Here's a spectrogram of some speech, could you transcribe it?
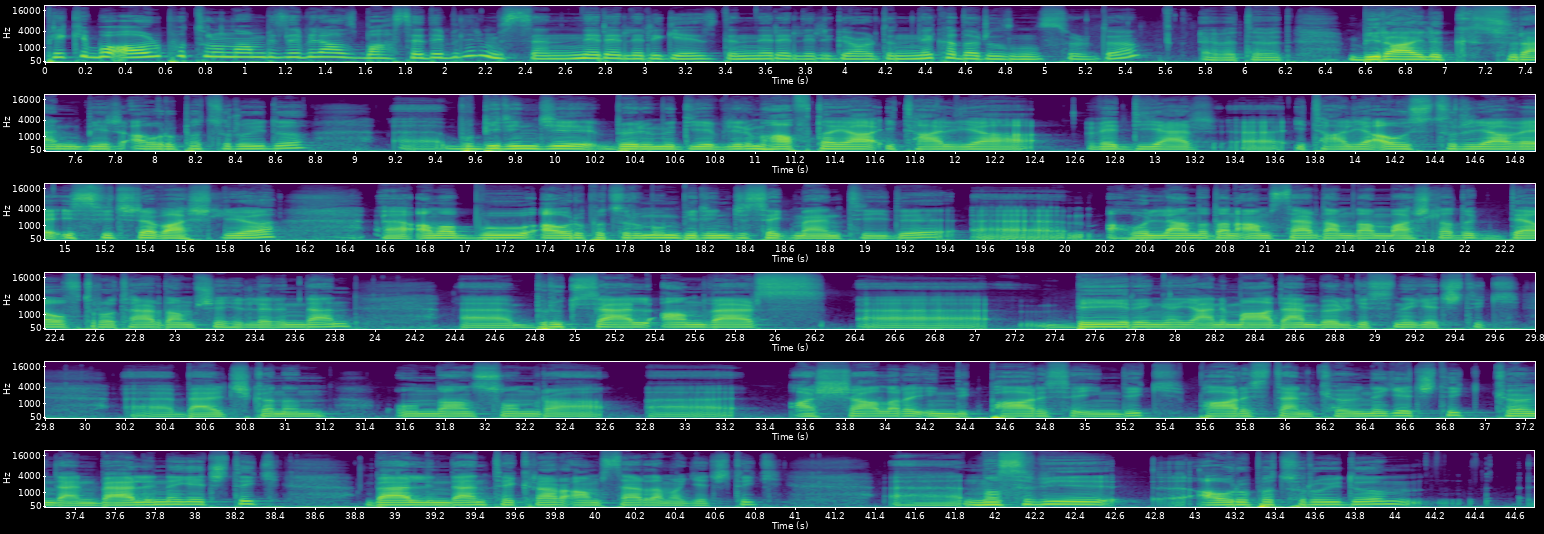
Peki bu Avrupa turundan bize biraz bahsedebilir misin? Nereleri gezdin, nereleri gördün, ne kadar uzun sürdü? Evet evet. Bir aylık süren bir Avrupa turuydu. Ee, bu birinci bölümü diyebilirim. Haftaya İtalya ve diğer e, İtalya, Avusturya ve İsviçre başlıyor. E, ama bu Avrupa turumun birinci segmentiydi. E, Hollanda'dan, Amsterdam'dan başladık. Delft, Rotterdam şehirlerinden. E, Brüksel, Anvers, e, Beringe yani maden bölgesine geçtik. E, Belçika'nın. Ondan sonra e, aşağılara indik, Paris'e indik. Paris'ten Köln'e geçtik. Köln'den Berlin'e geçtik. Berlin'den tekrar Amsterdam'a geçtik. Ee, nasıl bir e, Avrupa turuydu?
